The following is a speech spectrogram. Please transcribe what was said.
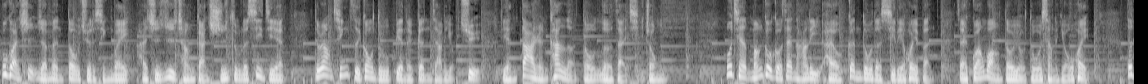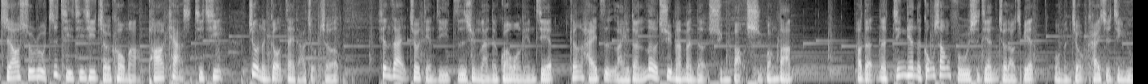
不管是人们逗趣的行为，还是日常感十足的细节，都让亲子共读变得更加的有趣，连大人看了都乐在其中。目前，盲狗狗在哪里？还有更多的系列绘本，在官网都有多项的优惠。那只要输入智奇七七折扣码 Podcast 七七。就能够再打九折。现在就点击资讯栏的官网链接，跟孩子来一段乐趣满满的寻宝时光吧。好的，那今天的工商服务时间就到这边，我们就开始进入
